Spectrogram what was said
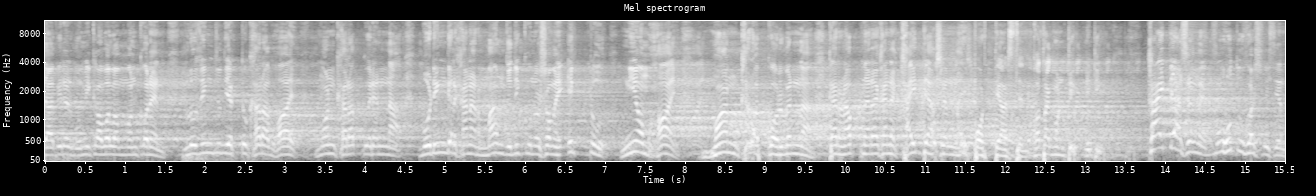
জাবিরের ভূমিকা অবলম্বন করেন। লজিং যদি একটু খারাপ হয়, মন খারাপ করেন না। বোর্ডিংয়ের খানার মান যদি কোনো সময় একটু নিয়ম হয়, মন খারাপ করবেন না। কারণ আপনারা এখানে খাইতে আসেন নাই, পড়তে আসছেন। কথা কোন ঠিক ঠিক? খাইতে আসেন নাই, বহুত উপাস পেয়েছেন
